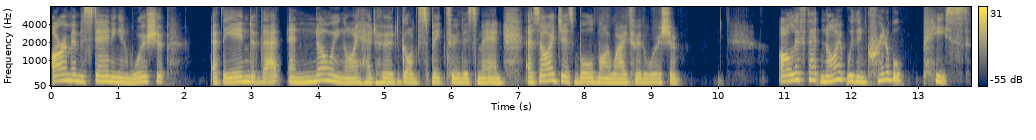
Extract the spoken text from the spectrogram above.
I remember standing in worship at the end of that and knowing I had heard God speak through this man as I just bawled my way through the worship. I left that night with incredible peace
